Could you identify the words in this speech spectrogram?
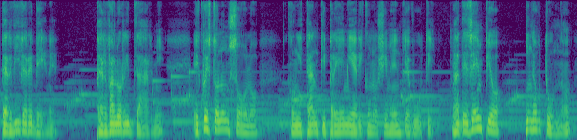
per vivere bene, per valorizzarmi e questo non solo con i tanti premi e riconoscimenti avuti, ma ad esempio in autunno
